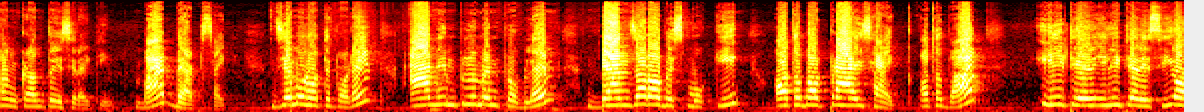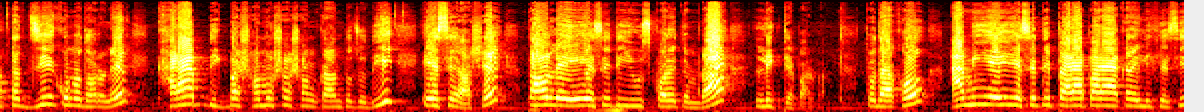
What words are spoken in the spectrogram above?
সংক্রান্ত এসে রাইটিং বা ব্যাড সাইট। যেমন হতে পারে unemployment problem danger of smoking অথবা প্রাইস হাইক অথবা ইলিটারেসি অর্থাৎ যে কোনো ধরনের খারাপ দিক বা সমস্যা সংক্রান্ত যদি এসে আসে, তাহলে এই এসএটি ইউজ করে তোমরা লিখতে পারবা। তো দেখো আমি এই এসেতে প্যারা প্যারা আকারে লিখেছি,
